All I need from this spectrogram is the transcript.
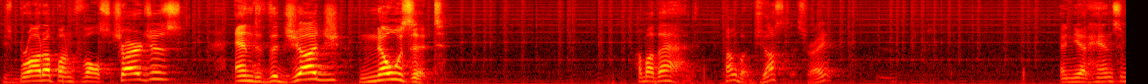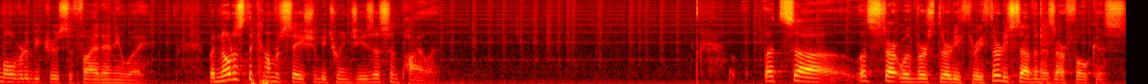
he's brought up on false charges, and the judge knows it. How about that? Talk about justice, right? And yet hands him over to be crucified anyway. But notice the conversation between Jesus and Pilate. Let's, uh, let's start with verse 33. 37 is our focus.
